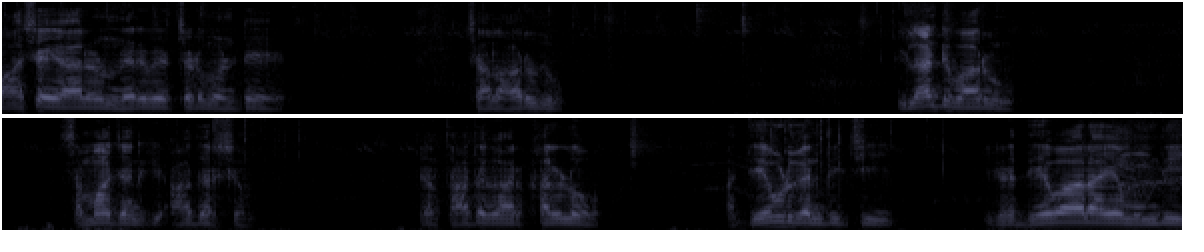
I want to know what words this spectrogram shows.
ఆశయాలను నెరవేర్చడం అంటే చాలా అరుదు. ఇలాంటి వారు సమాజానికి ఆదర్శం. తన తాతగారు కలలో ఆ దేవుడు కనిపించి ఇక్కడ దేవాలయం ఉంది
